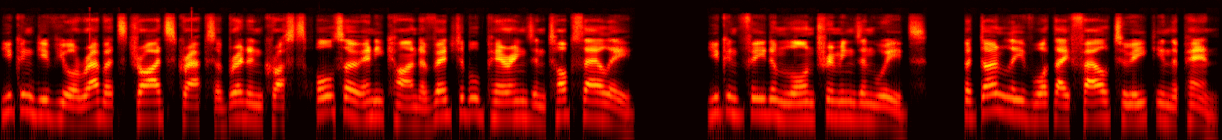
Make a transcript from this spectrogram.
You can give your rabbits dried scraps of bread and crusts, also any kind of vegetable parings and tops they'll eat. You can feed them lawn trimmings and weeds. But don't leave what they fail to eat in the pen.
